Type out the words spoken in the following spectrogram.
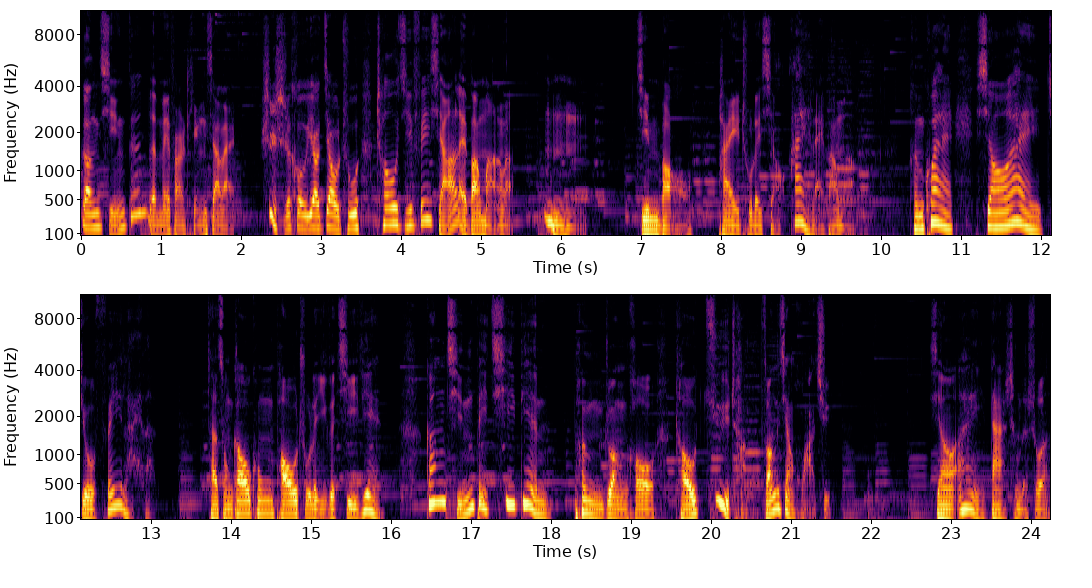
钢琴根本没法停下来，是时候要叫出超级飞侠来帮忙了。嗯，金宝派出了小爱来帮忙。很快，小爱就飞来了。他从高空抛出了一个气垫，钢琴被气垫碰撞后朝剧场方向滑去。小爱大声地说：“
